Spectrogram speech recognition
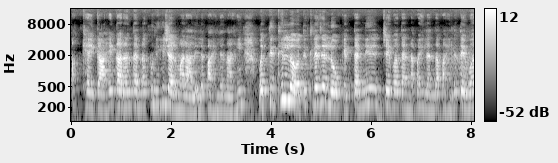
आख्यायिका आहे कारण त्यांना कुणीही जन्माला आलेलं पाहिलं नाही. व तिथील लो तिथले जे लोक आहेत त्यांनी जेव्हा त्यांना पहिल्यांदा पाहिलं तेव्हा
